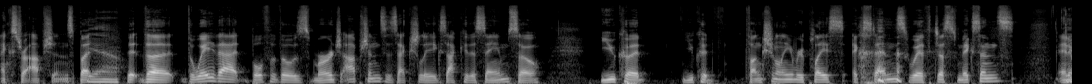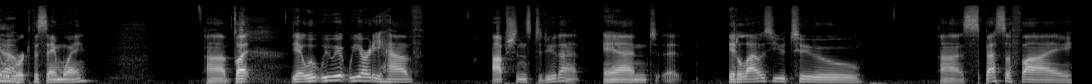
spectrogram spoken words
extra options. But Yeah. the, the the way that both of those merge options is actually exactly the same. So you could you could functionally replace extends with just mixins, and it would work the same way. Uh, but yeah, we, we we already have options to do that, and it allows you to uh, specify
